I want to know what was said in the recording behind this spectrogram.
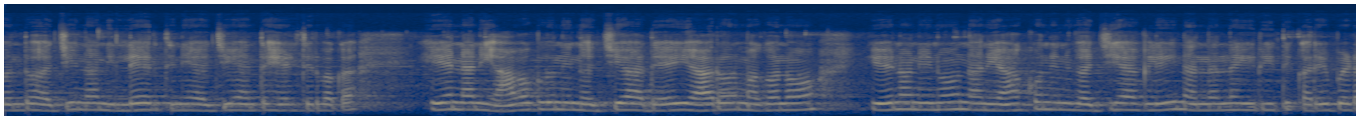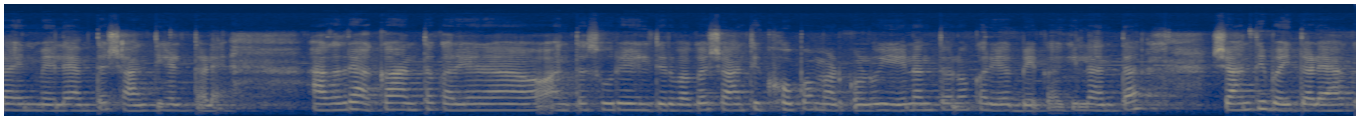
ಬಂದು, ಅಜ್ಜಿ, ನಾನು ಇಲ್ಲೇ ಇರ್ತೀನಿ ಅಜ್ಜಿ, ಅಂತ ಹೇಳ್ತಿರುವಾಗ ಏ, ನಾನು ಯಾವಾಗಲೂ ನಿನ್ನ ಅಜ್ಜಿ ಆದೆ. ಯಾರೋ ಮಗನೋ, ಏನೋ ನೀನು, ನಾನು ಯಾಕೋ ನಿನಗೆ ಅಜ್ಜಿ ಆಗಲಿ, ನನ್ನನ್ನು ಈ ರೀತಿ ಕರಿಬೇಡ ಇನ್ಮೇಲೆ ಅಂತ ಶಾಂತಿ ಹೇಳ್ತಾಳೆ. ಹಾಗಾದರೆ ಅಕ್ಕ ಅಂತ ಕರೆಯ, ಅಂತ ಸೂರ್ಯ ಹೇಳ್ತಿರುವಾಗ ಶಾಂತಿ ಕೋಪ ಮಾಡಿಕೊಂಡು ಏನಂತನೋ ಕರೆಯೋದು ಬೇಕಾಗಿಲ್ಲ ಅಂತ ಶಾಂತಿ ಬೈತಾಳೆ. ಆಗ,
